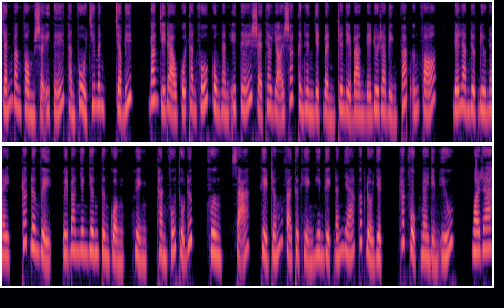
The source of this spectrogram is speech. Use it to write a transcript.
Chánh Văn phòng Sở Y tế Thành phố Hồ Chí Minh cho biết, ban chỉ đạo của thành phố cùng ngành y tế sẽ theo dõi sát tình hình dịch bệnh trên địa bàn để đưa ra biện pháp ứng phó. Để làm được điều này, các đơn vị, Ủy ban nhân dân từng quận, huyện, thành phố Thủ Đức, phường, xã, thị trấn phải thực hiện nghiêm việc đánh giá cấp độ dịch, khắc phục ngay điểm yếu. Ngoài ra,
